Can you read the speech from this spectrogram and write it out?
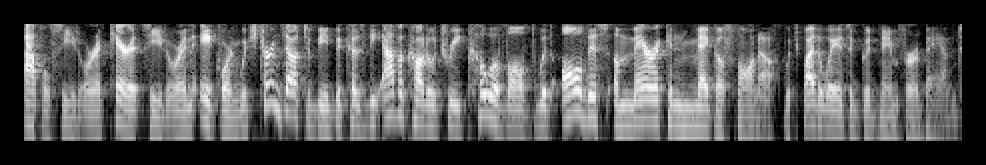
apple seed or a carrot seed or an acorn, which turns out to be because the avocado tree co evolved with all this American megafauna, which, by the way, is a good name for a band.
